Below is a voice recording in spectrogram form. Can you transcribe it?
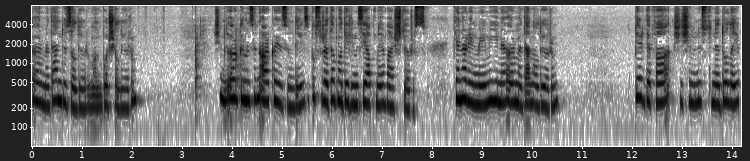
örmeden düz alıyorum onu boşalıyorum. Şimdi örgümüzün arka yüzündeyiz. Bu sırada modelimizi yapmaya başlıyoruz. Kenar ilmeğimi yine örmeden alıyorum. Bir defa şişimin üstüne dolayıp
